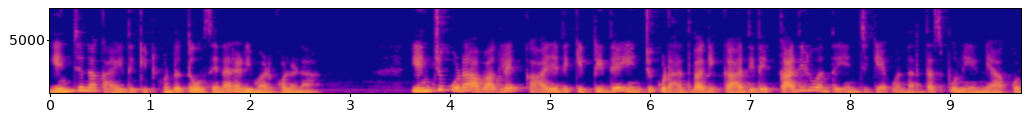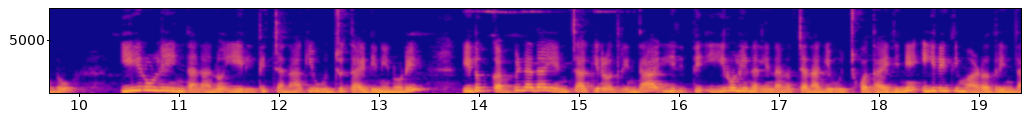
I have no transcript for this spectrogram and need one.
ಎಂಚನ ಕಾಯೋದಕ್ಕೆ ಇಟ್ಕೊಂಡು ದೋಸೆನ ರೆಡಿ ಮಾಡ್ಕೊಳ್ಳೋಣ. ಹೆಂಚು ಕೂಡ ಆವಾಗಲೇ ಕಾಯೋದಕ್ಕಿಟ್ಟಿದ್ದೆ ಹೆಂಚು ಕೂಡ ಹದವಾಗಿ ಕಾದಿದೆ. ಕಾದಿರುವಂಥ ಹೆಂಚಿಗೆ ಒಂದು ಅರ್ಧ ಸ್ಪೂನ್ ಎಣ್ಣೆ ಹಾಕ್ಕೊಂಡು ಈರುಳ್ಳಿಯಿಂದ ನಾನು ಈ ರೀತಿ ಚೆನ್ನಾಗಿ ಉಜ್ಜುತ್ತಾ ಇದ್ದೀನಿ ನೋಡಿ. ಇದು ಕಬ್ಬಿಣದ ಹೆಂಚಾಗಿರೋದ್ರಿಂದ ಈ ರೀತಿ ಈರುಳ್ಳಿನಲ್ಲಿ ನಾನು ಚೆನ್ನಾಗಿ ಉಜ್ಕೋತಾ ಇದ್ದೀನಿ. ಈ ರೀತಿ ಮಾಡೋದ್ರಿಂದ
